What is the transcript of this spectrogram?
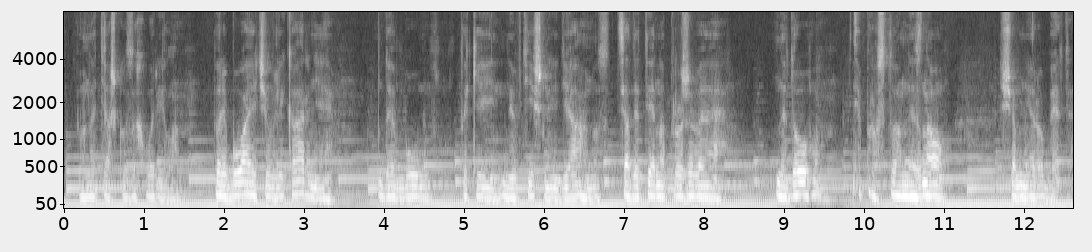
Вона тяжко захворіла. Перебуваючи в лікарні, де був такий невтішний діагноз, ця дитина проживе недовго. Я просто не знав, що мені робити.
